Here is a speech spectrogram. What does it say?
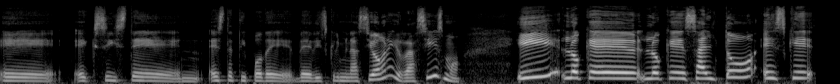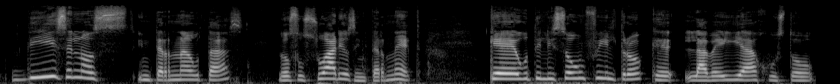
eh, existe este tipo de, de discriminación y racismo. Y lo que, lo que saltó es que dicen los internautas, los usuarios de Internet, que utilizó un filtro que la veía justo,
